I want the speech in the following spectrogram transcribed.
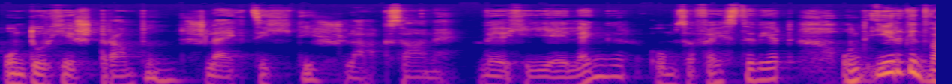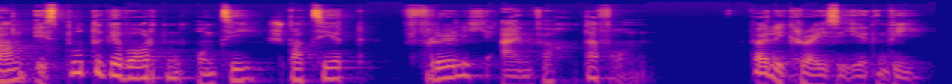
und durch ihr Strampeln schlägt sich die Schlagsahne, welche je länger umso fester wird und irgendwann ist Butter geworden und sie spaziert fröhlich einfach davon. Völlig crazy irgendwie,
